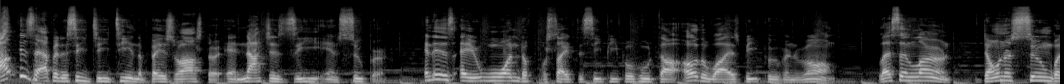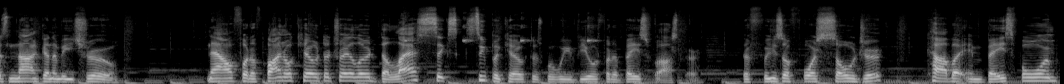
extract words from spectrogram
I'm just happy to see GT in the base roster and not just Z and Super. And it is a wonderful sight to see people who thought otherwise be proven wrong. Lesson learned, don't assume what's not gonna be true. Now for the final character trailer, the last 6 super characters were revealed for the base roster. The Frieza Force Soldier, Cabba in base form,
